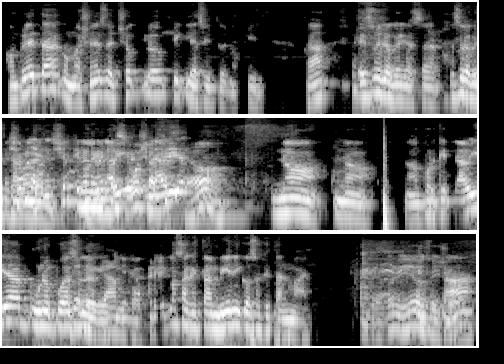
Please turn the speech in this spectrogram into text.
completa con mayonesa, choclo, picle y aceituna. ¿ah? Eso es lo que hay que hacer, eso es lo que Me está llama la bien. atención que no le Porque la metas vida- cebolla la frita, vida- ¿no? No, no, no, porque en la vida uno puede hacer lo de que campo. quiera, pero hay cosas que están bien y cosas que están mal. Pero soy yo. ¿ah?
